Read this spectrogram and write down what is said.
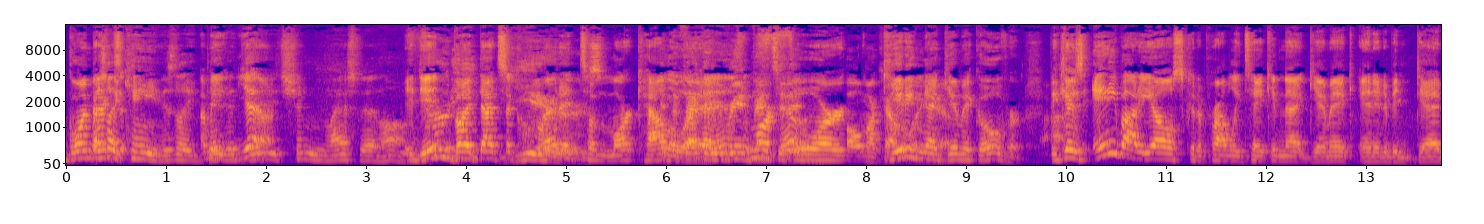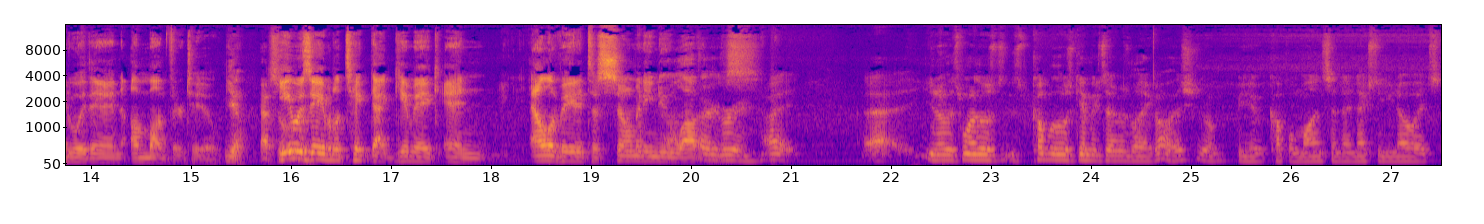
Going back, That's like to, Kane. It's like I mean, it, it- yeah. it shouldn't last that long. it didn't, but that's a credit to Mark and the fact Calaway. that he Mark reinvented. Calaway. for Mark getting that yeah. gimmick over. Because anybody else could have probably taken that gimmick and it'd have been dead within a month or two. Yeah, absolutely. He was able to take that gimmick and elevate it to so many new I levels. agree. I, uh, you know, it's one of those it's a couple of those gimmicks that was like, oh, this should be a couple months, and then next thing you know, it's.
